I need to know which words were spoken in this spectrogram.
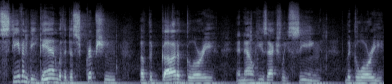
Stephen began with a description of the God of glory, and now he's actually seeing the glory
